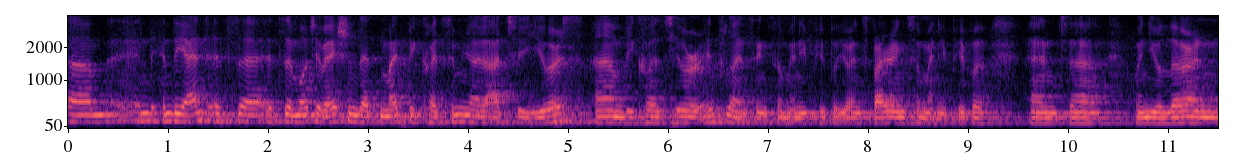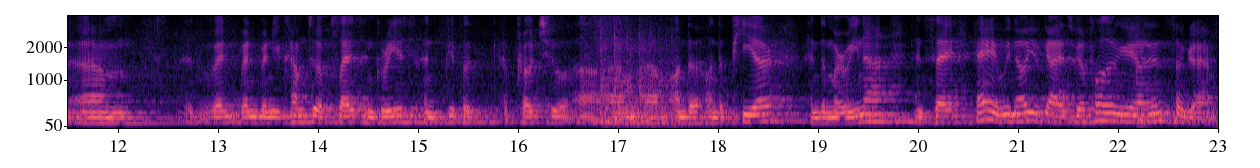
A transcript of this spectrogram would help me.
um, in, in the end, it's a, it's a motivation that might be quite similar to yours um, because you're influencing so many people, you're inspiring so many people, and uh, when you learn. Um, when, when, when you come to a place in Greece and people approach you uh, um, um, on the on the pier in the marina and say, "Hey, we know you guys. We are following you on Instagram."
